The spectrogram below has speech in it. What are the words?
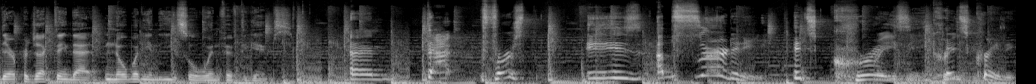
they're projecting that nobody in the East will win 50 games. And that first is absurdity. It's crazy. Crazy, crazy. It's crazy.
